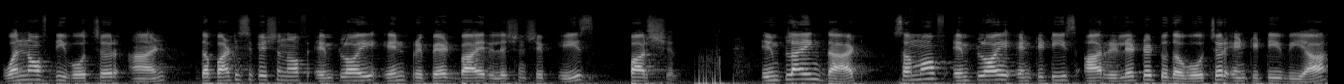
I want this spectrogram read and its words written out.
one of the voucher and the participation of employee in prepared by relationship is partial implying that some of employee entities are related to the voucher entity via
